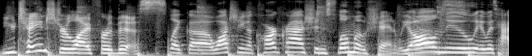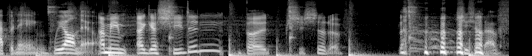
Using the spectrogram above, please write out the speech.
you changed your life for this. Like uh, watching a car crash in slow motion. We all knew it was happening. We all knew. I mean, I guess she didn't, but she should have. She should have.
